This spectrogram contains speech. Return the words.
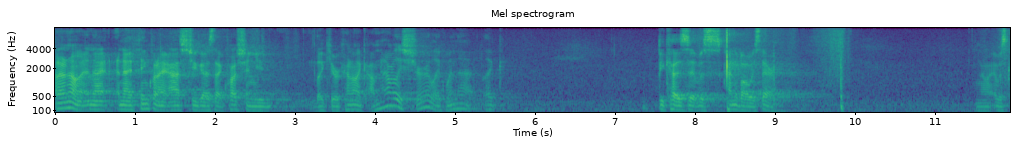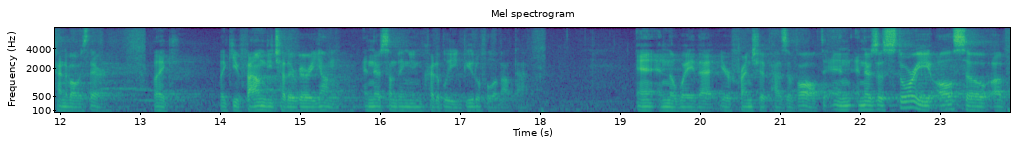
I don't know, and I and I think when I asked you guys that question, you like you were kind of like, I'm not really sure, like when that like because it was kind of always there. You know, it was kind of always there. Like like you found each other very young. And there's something incredibly beautiful about that. And, and the way that your friendship has evolved. And, and there's a story also of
